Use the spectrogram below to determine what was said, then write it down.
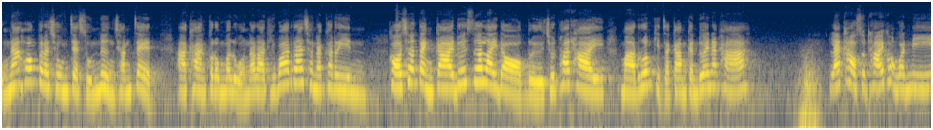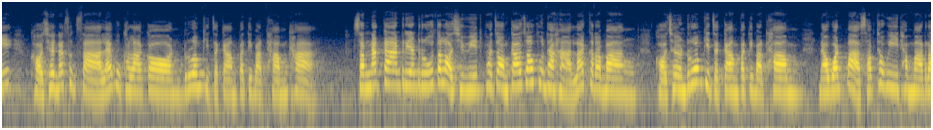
งหน้าห้องประชุม 701 ชั้น 7 อาคารกรมหลวงนราธิวาสราชนครินขอเชิญแต่งกายด้วยเสื้อลายดอกหรือชุดผ้าไทย มาร่วมกิจกรรมกันด้วยนะคะ และข่าวสุดท้ายของวันนี้ ขอเชิญนักศึกษาและบุคลากร ร่วมกิจกรรมปฏิบัติธรรมค่ะสำนักการเรียนรู้ตลอดชีวิต พระจอมเกล้าเจ้าคุณทหารลาดกระบัง ขอเชิญร่วมกิจกรรมปฏิบัติธรรม ณ วัดป่าทรัพทวีธรรมาร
